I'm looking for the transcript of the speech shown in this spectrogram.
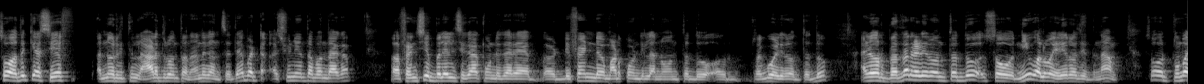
ಸೊ ಅದಕ್ಕೆ ಸೇಫ್ ಅನ್ನೋ ರೀತಿಯಲ್ಲಿ ಆಡಿದ್ರು ಅಂತ ನನಗನ್ಸುತ್ತೆ. ಬಟ್ ಅಶ್ವಿನಿ ಅಂತ ಬಂದಾಗ ಫ್ರೆಂಡ್ಶಿಪ್ ಬಲೆಯಲ್ಲಿ ಸಿಗಾಕೊಂಡಿದ್ದಾರೆ ಡಿಫೆಂಡ್ ಮಾಡ್ಕೊಂಡಿಲ್ಲ ಅನ್ನೋವಂಥದ್ದು ಅವ್ರು ರಘು ಹೇಳಿರುವಂಥದ್ದು. ಆ್ಯಂಡ್ ಅವ್ರ ಬ್ರದರ್ ಹೇಳಿರುವಂಥದ್ದು ಸೊ ನೀವು ಅಲ್ವಾ ಹೇಳಿರೋದಿದ್ದನ್ನ? ಸೊ ಅವ್ರು ತುಂಬ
